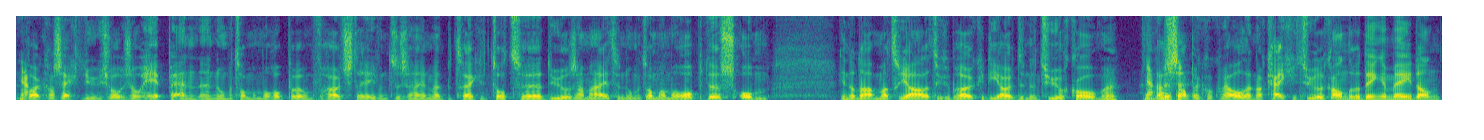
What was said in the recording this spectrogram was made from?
ja. wat ik al zeg, nu sowieso hip en, en, noem het allemaal maar op, om vooruitstrevend te zijn met betrekking tot duurzaamheid en noem het allemaal maar op. Dus om inderdaad materialen te gebruiken die uit de natuur komen. En ja, dat dus, snap ik ook wel. En dan krijg je natuurlijk andere dingen mee dan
